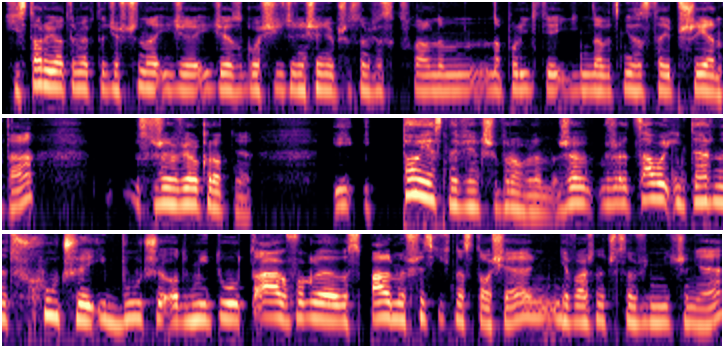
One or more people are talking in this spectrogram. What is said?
Historię o tym, jak ta dziewczyna idzie, idzie zgłosić doniesienie o przestępstwie seksualnym na policję i nawet nie zostaje przyjęta, słyszałem wielokrotnie. I, i to jest największy problem, że, że cały internet huczy i buczy od mitu, tak, w ogóle spalmy wszystkich na stosie, nieważne czy są winni czy nie,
